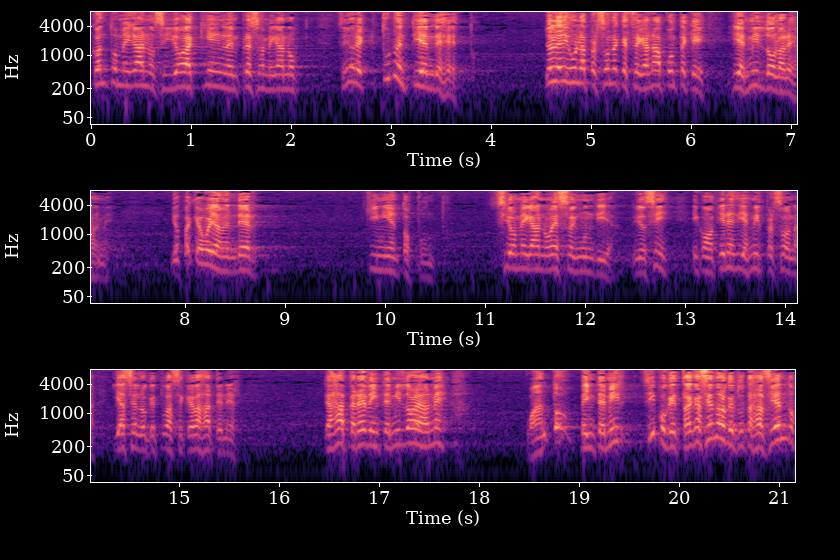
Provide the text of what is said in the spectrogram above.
¿cuánto me gano si yo aquí en la empresa me gano? Señores, tú no entiendes esto. Yo le dije a una persona que se ganaba, ponte que 10 mil dólares al mes. ¿Yo para qué voy a vender 500 puntos? Si yo me gano eso en un día. Digo, sí, y cuando tienes 10 mil personas y hacen lo que tú haces, ¿qué vas a tener? ¿Te vas a perder 20 mil dólares al mes? ¿Cuánto? ¿20 mil? Sí, porque están haciendo lo que tú estás haciendo.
